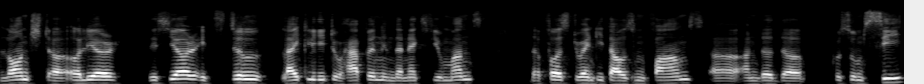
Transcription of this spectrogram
launched earlier this year. It's still likely to happen in the next few months. The first 20,000 farms uh, under the Kusum C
